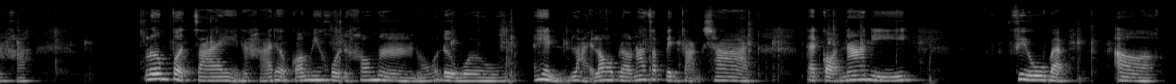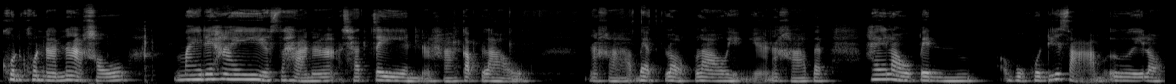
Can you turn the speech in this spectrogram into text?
นะคะ เริ่มเปิดใจนะคะ เดี๋ยวก็มีคนเข้ามาเนาะ The World เห็นหลายรอบแล้วน่าจะเป็นต่างชาติ แต่ก่อนหน้านี้ฟิลแบบเอ่อคนคนนั้นน่ะเขาไม่ได้ให้สถานะชัดเจนนะคะกับเรานะคะ แบบหลอกเราอย่างเงี้ยนะคะ แบบให้เราเป็นบุคคลที่สามเอยหลอก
